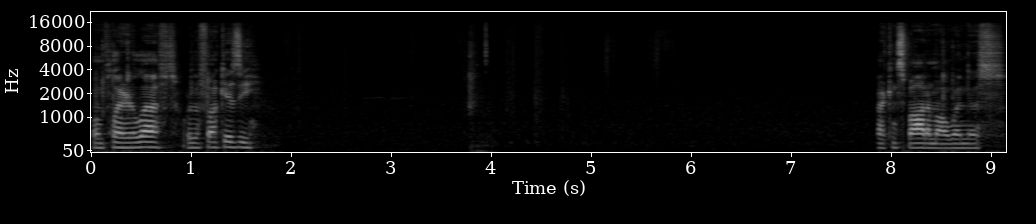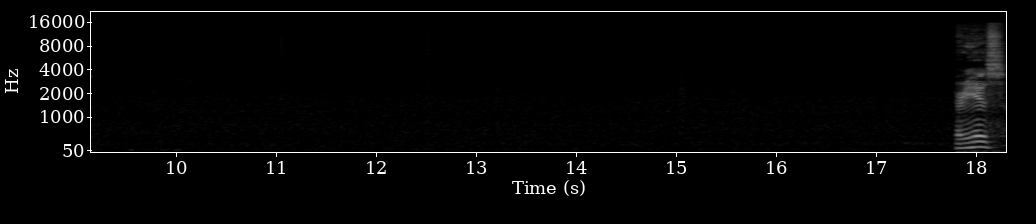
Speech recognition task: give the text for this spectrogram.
One player left. Where the fuck is he? If I can spot him, I'll win this. There he is.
